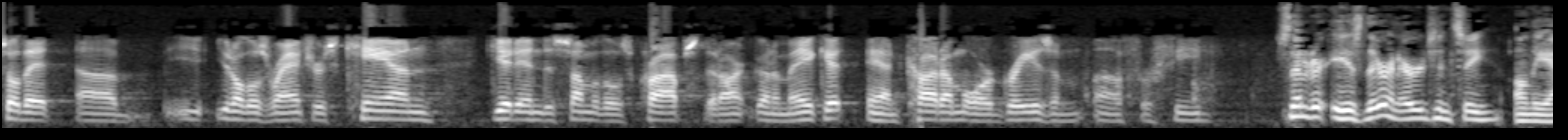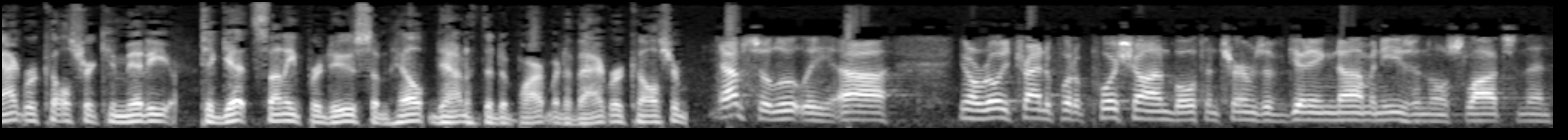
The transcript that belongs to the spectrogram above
so that uh, you know those ranchers can get into some of those crops that aren't going to make it and cut them or graze them uh, for feed. Senator, is there an urgency on the Agriculture Committee to get Sonny Perdue some help down at the Department of Agriculture? Absolutely. Uh, you know, really trying to put a push on both in terms of getting nominees in those slots and then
